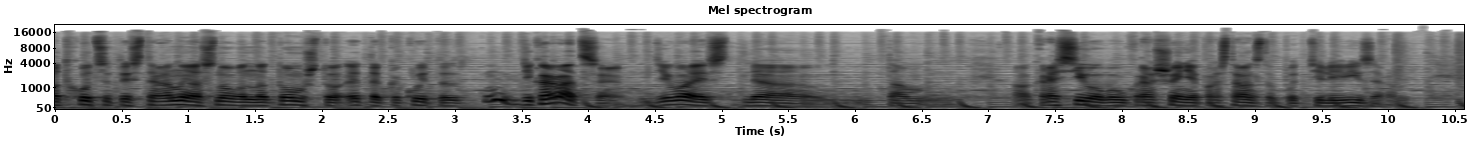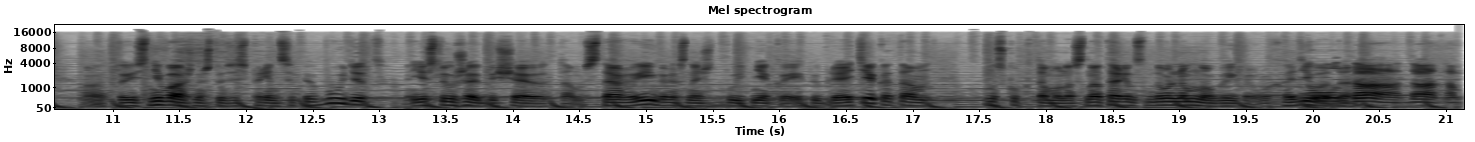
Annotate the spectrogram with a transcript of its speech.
подход с этой стороны основан на том, что это какой-то ну, декорация, девайс для там красивого украшения пространства под телевизором. А, то есть неважно, что здесь в принципе будет. Если уже обещают там старые игры, значит будет некая библиотека там. Ну сколько там у нас на Таринс довольно много игр выходило, ну, да. да, да, там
